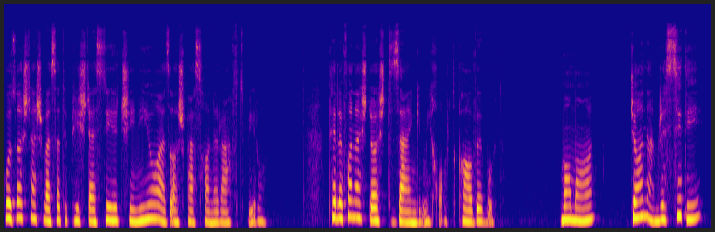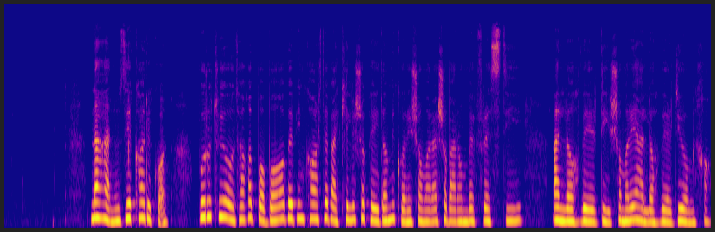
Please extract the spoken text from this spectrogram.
گذاشتش وسط پیش دستی چینی و از آشپزخانه رفت بیرون. تلفنش داشت زنگ می‌خورد. کاوه بود. مامان جانم رسیدی؟ نه هنوز یه کاری کن. برو توی اتاق بابا ببین کارت وکیلش رو پیدا می‌کنی شمارش رو برام بفرستی الله وردی شماره الله وردی رو می‌خوام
